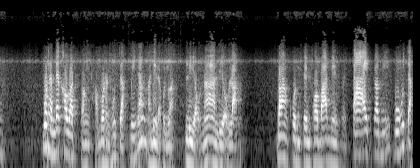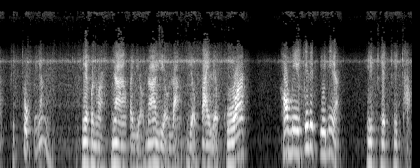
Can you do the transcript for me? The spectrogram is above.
นะบ่ทันได้เข้าวัดฟังธรรมบ่ทันรู้จักมียั่งอันนี้แหละเป็นว่าเหลี่ยวหน้าเหลี่ยวหลัง บางคนเป็นพอบ้านเมนตายกับนี้บูรู้จักผิดถูกมียั่ง เนี่ยเป็นว่าย่างไปเหลียวหน้าเหลียวหลังเหลียวซ้ายเหลียวขวาเขามีชีวิตอยู่เนี่ยหิดเห็ดหิดถัก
